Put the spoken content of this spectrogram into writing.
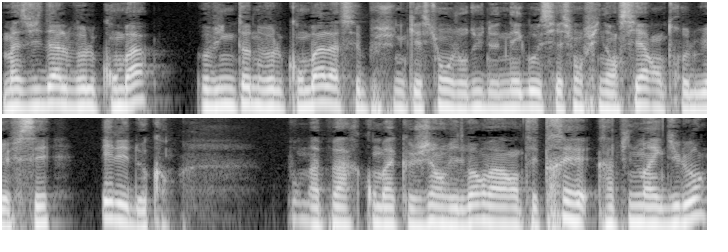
Masvidal veut le combat, Covington veut le combat. Là, c'est plus une question aujourd'hui de négociation financière entre l'UFC et les deux camps. Pour ma part, combat que j'ai envie de voir, on va rentrer très rapidement avec du lourd.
